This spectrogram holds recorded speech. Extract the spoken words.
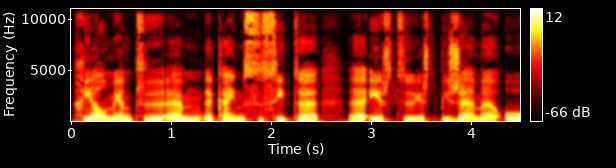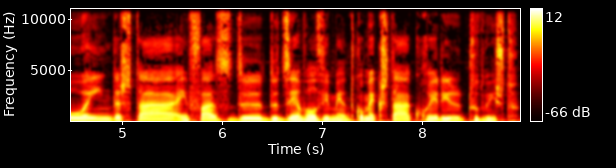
realmente um, a quem necessita uh, este, este pijama ou ainda está em fase de, de desenvolvimento? Como é que está a correr tudo isto?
